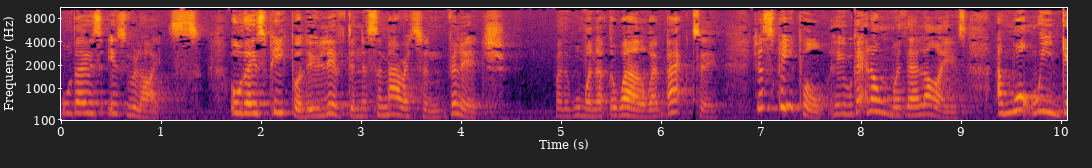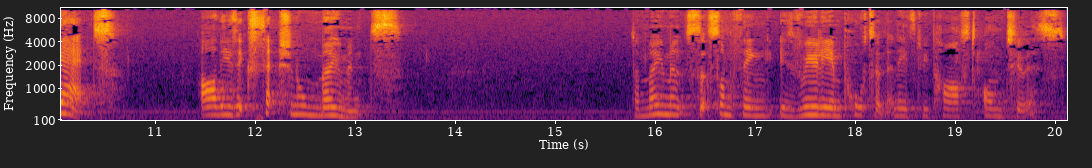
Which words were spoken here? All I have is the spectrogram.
All those Israelites, all those people who lived in the Samaritan village where the woman at the well went back to. Just people who were getting on with their lives. And what we get are these exceptional moments. The moments that something is really important that needs to be passed on to us.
